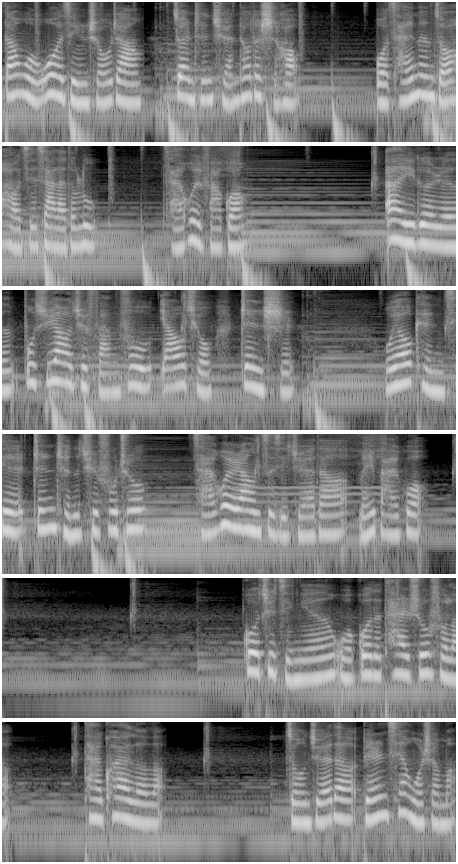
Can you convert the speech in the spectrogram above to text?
当我握紧手掌，攥成拳头的时候，我才能走好接下来的路，才会发光。爱一个人不需要去反复要求证实，唯有恳切真诚的去付出。才会让自己觉得没白过。过去几年，我过得太舒服了，太快乐了。总觉得别人欠我什么，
